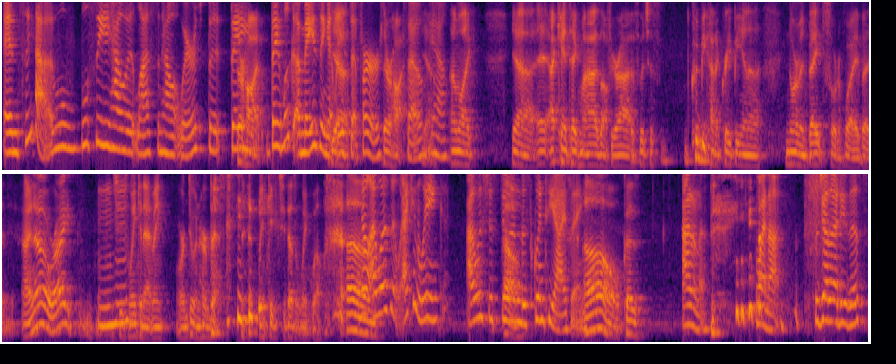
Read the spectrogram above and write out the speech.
and so yeah, we'll we'll see how it lasts and how it wears. But they they look amazing at Yeah, least at first. They're hot. So yeah. I'm like, yeah, I can't take my eyes off your eyes, which is could be kind of creepy in a Norman Bates sort of way, but I know, right? Mm-hmm. She's winking at me or doing her best winking. She doesn't wink well. Um, no, I wasn't. I can wink. I was just doing Oh. the squinty eye thing. oh, because I don't know. Why not? Would you rather I do this?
